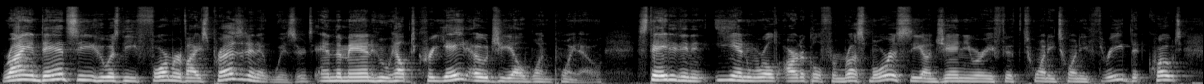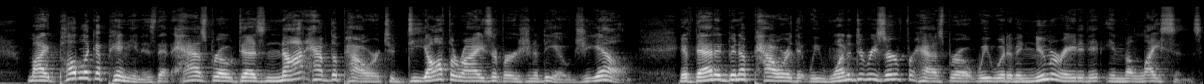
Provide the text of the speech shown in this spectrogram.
Ryan Dancey, who was the former vice president at Wizards and the man who helped create OGL 1.0, stated in an EN World article from Russ Morrissey on January 5th, 2023, that, quote, my public opinion is that Hasbro does not have the power to deauthorize a version of the OGL. If that had been a power that we wanted to reserve for Hasbro, we would have enumerated it in the license.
